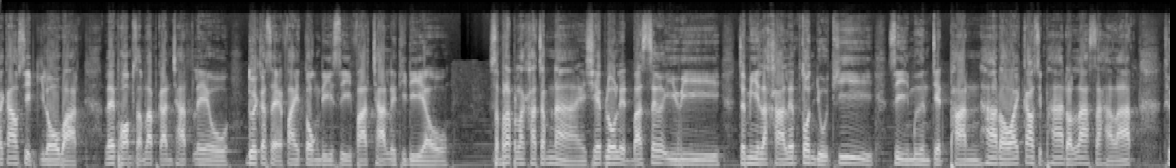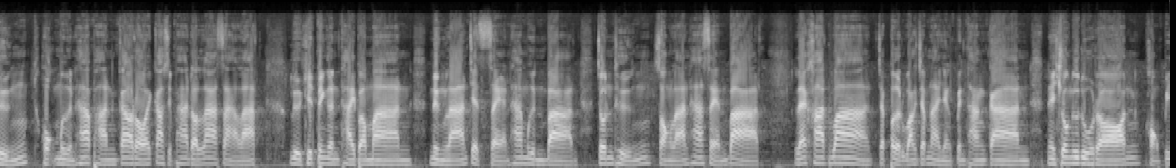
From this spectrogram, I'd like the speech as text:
190 กิโลวัตต์ และพร้อมสำหรับการชาร์จเร็ว ด้วยกระแสไฟตรง DC Fast Charge เลยทีเดียว สำหรับราคาจำหน่ายเชฟโรเลตบัสเซอร์ EV จะมีราคาเริ่มต้นอยู่ที่ 47,595 ดอลลาร์สหรัฐ ถึง 65,995 ดอลลาร์สหรัฐ หรือคิดเป็นเงินไทยประมาณ 1 7 5 0 0 0 0 บาท จนถึง 2 5 0 0 0 0บาท และคาดว่าจะเปิดวางจำหน่ายอย่างเป็นทางการในช่วงฤดูร้อนของปี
